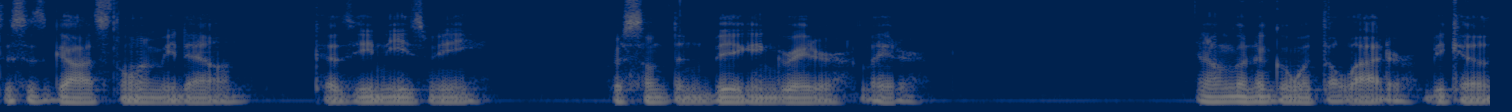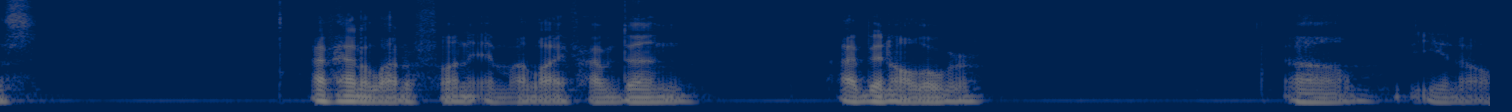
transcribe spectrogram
this is God slowing me down because he needs me for something big and greater later. And I'm going to go with the latter because I've had a lot of fun in my life. I've done, I've been all over, um, you know,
